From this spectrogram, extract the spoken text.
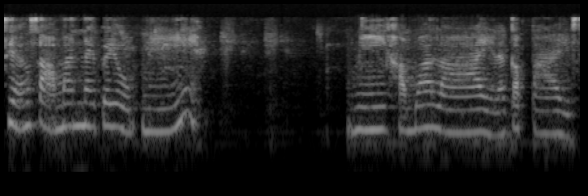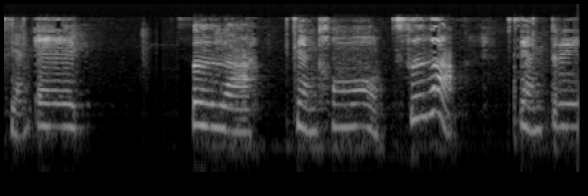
เสียงสามัญในประโยคนี้ มีคำว่าลายและก็ไป เสียงเอก เสือ เสียงโท เสื้อ เสียงตรี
